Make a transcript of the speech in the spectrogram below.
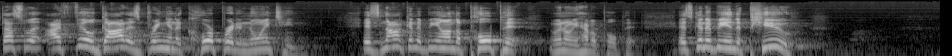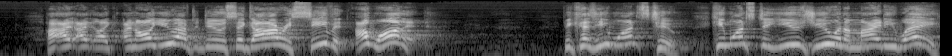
That's what I feel God is bringing a corporate anointing. It's not going to be on the pulpit. We don't even have a pulpit. It's going to be in the pew. I, I, like, and all you have to do is say, God, I receive it. I want it. Because He wants to. He wants to use you in a mighty way.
